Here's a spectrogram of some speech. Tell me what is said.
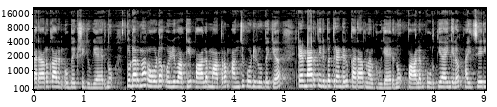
കരാറുകാരൻ ഉപേക്ഷിക്കുകയായിരുന്നു. തുടർന്ന് റോഡ് ഒഴിവാക്കി പാലം മാത്രം അഞ്ച് കോടി രൂപയ്ക്ക് രണ്ടായിരത്തി ഇരുപത്തിരണ്ടിൽ കരാർ നൽകുകയായിരുന്നു. പാലം പൂർത്തിയായെങ്കിലും ഐച്ചേരി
